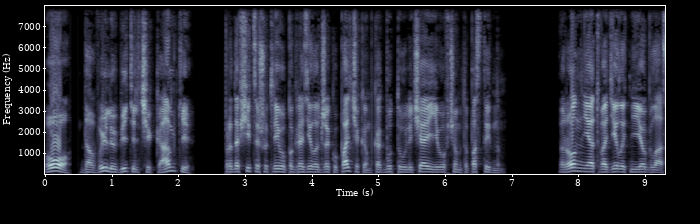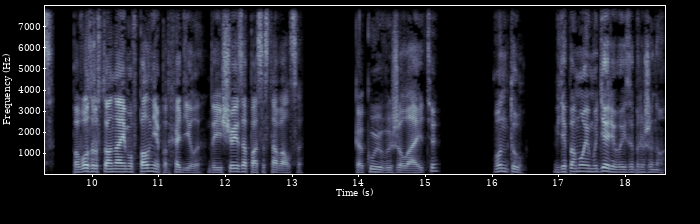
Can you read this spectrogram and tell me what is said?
«О, да вы любитель чеканки!» Продавщица шутливо погрозила Джеку пальчиком, как будто уличая его в чем-то постыдном. Рон не отводил от нее глаз. По возрасту она ему вполне подходила, да еще и запас оставался. «Какую вы желаете?» «Вон ту, где, по-моему, дерево изображено.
